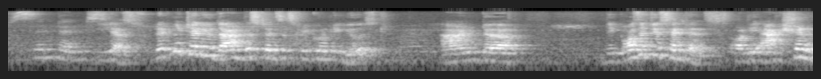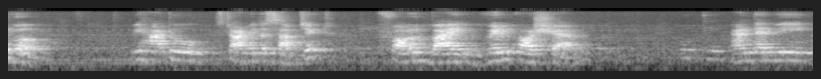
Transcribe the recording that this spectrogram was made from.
sentence? Yes. Let me tell you that this tense is frequently used and uh, the positive sentence or the action verb, we have to start with the subject followed by will or shall Okay. and then we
